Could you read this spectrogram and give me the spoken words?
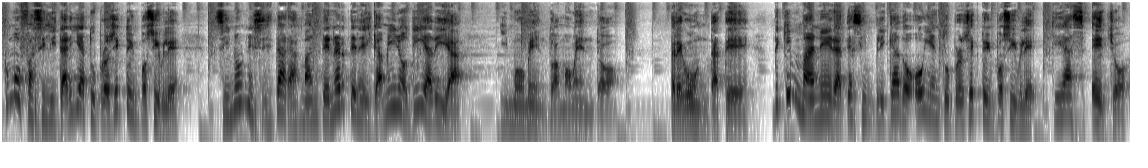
¿Cómo facilitaría tu proyecto imposible si no necesitaras mantenerte en el camino día a día y momento a momento? Pregúntate, ¿de qué manera te has implicado hoy en tu proyecto imposible? ¿Qué has hecho?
